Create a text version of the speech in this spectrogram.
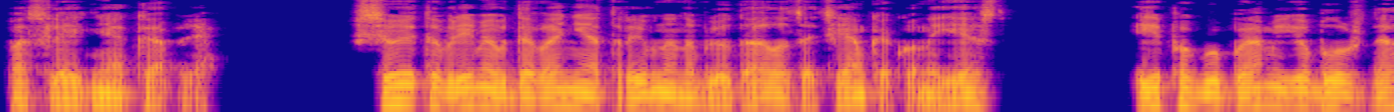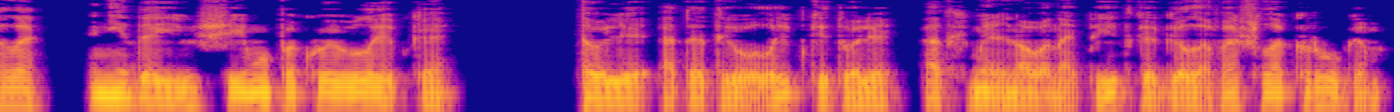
последняя капля. Все это время вдова неотрывно наблюдала за тем, как он ест, и по губам ее блуждала не дающая ему покоя улыбка. То ли от этой улыбки, то ли от хмельного напитка голова шла кругом,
